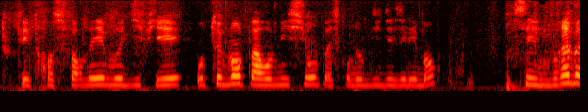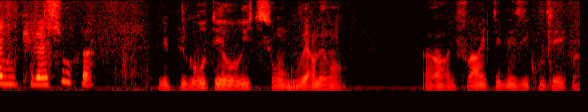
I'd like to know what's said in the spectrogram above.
Tout est transformé, modifié. On te ment par omission parce qu'on oublie des éléments. C'est une vraie manipulation, quoi. Les plus gros terroristes sont au gouvernement. Alors il faut arrêter de les écouter, quoi.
